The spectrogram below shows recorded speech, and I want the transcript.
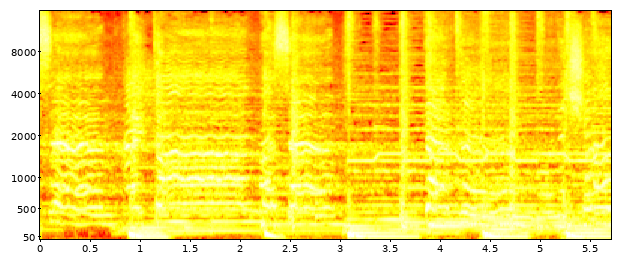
bilmesem, aytolmasam, derdim bu.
